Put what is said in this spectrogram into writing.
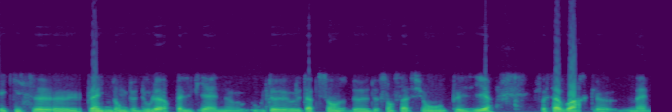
et qui se plaignent donc de douleurs pelviennes ou d'absence de, de, de sensation, de plaisir il faut savoir que même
